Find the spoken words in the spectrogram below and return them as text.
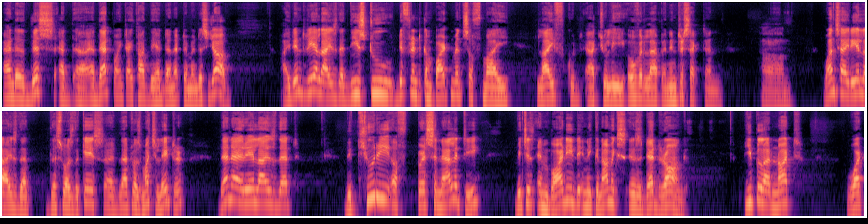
And uh, this, at, uh, at that point, I thought they had done a tremendous job. I didn't realize that these two different compartments of my life could actually overlap and intersect and um, once I realized that this was the case, uh, that was much later, then I realized that the theory of personality, which is embodied in economics, is dead wrong. people are not what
